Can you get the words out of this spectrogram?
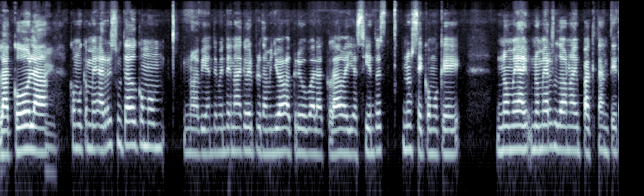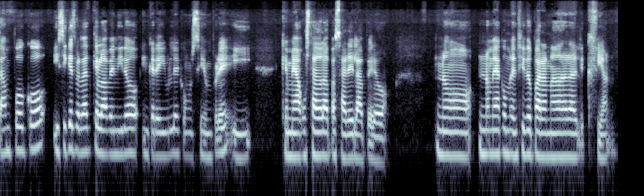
la cola, como que me ha resultado como, no evidentemente nada que ver, pero también llevaba creo balaclava y así, entonces no sé, como que no me, ha, no me ha resultado nada impactante tampoco y sí que es verdad que lo ha vendido increíble como siempre y que me ha gustado la pasarela, pero no, no me ha convencido para nada la elección.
